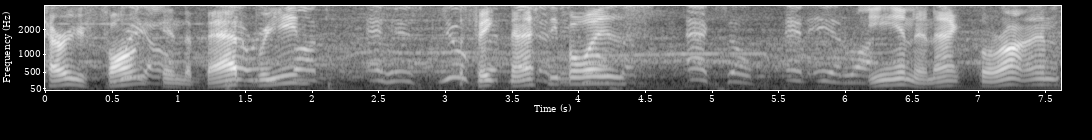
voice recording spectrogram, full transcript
Terry Funk and the Bad Breed, Funk and his few the Fake Nasty as he calls Boys, them, Axl and Ian Ian and Axl Rotten.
